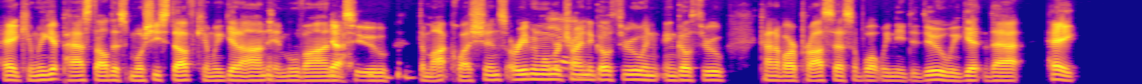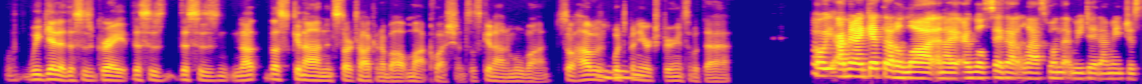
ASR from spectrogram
hey can we get past all this mushy stuff? Can we get on and move on yeah. to the mock questions? Or even when yeah. we're trying to go through and, and go through kind of our process of what we need to do we get that hey we get it. This is great. This is this is not let's get on and start talking about mock questions. Let's get on and move on. So how mm-hmm. what's been your experience with that Oh, I mean, I get that a lot. And I, I, will say that last one that we did, I mean, just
